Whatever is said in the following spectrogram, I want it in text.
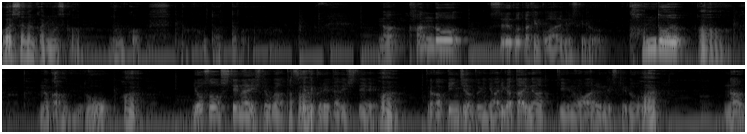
林さんなんかありますか？なんか泣くことあったかなな、感動することは結構あるんですけど、感動あなんか、は予想してない人が助けてくれたりして、い。はなんかピンチの時にありがたいなっていうのはあるんですけど、はい。泣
